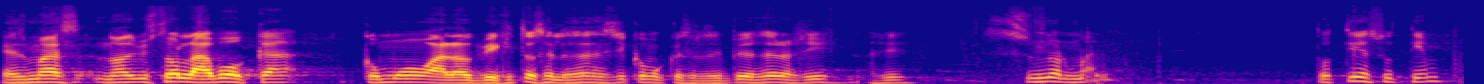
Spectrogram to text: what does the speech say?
Es más, ¿no has visto la boca? Como a los viejitos se les hace así, como que se les empieza a hacer así, así. Es normal. Todo tiene su tiempo.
